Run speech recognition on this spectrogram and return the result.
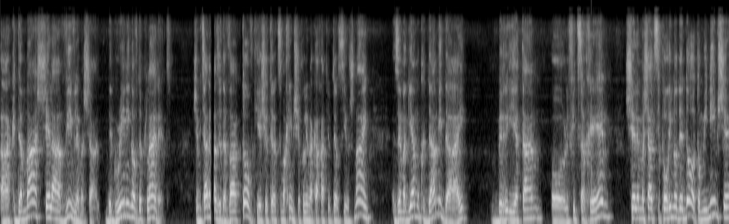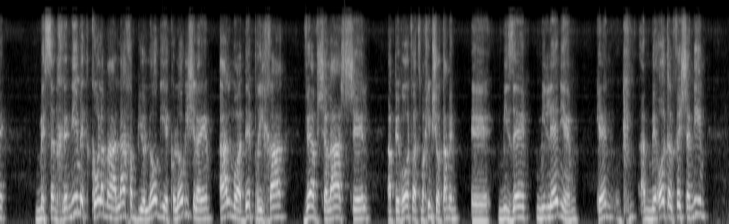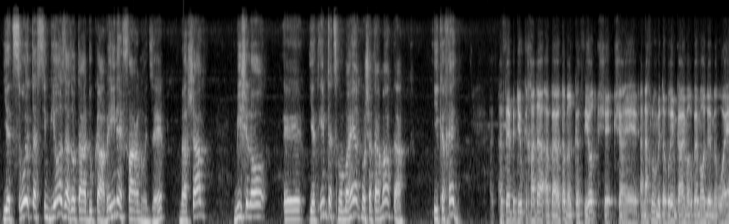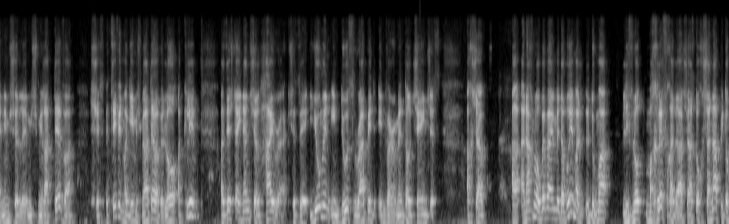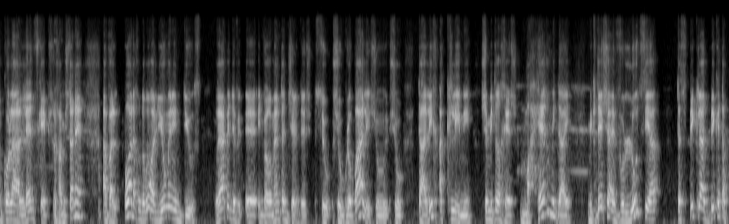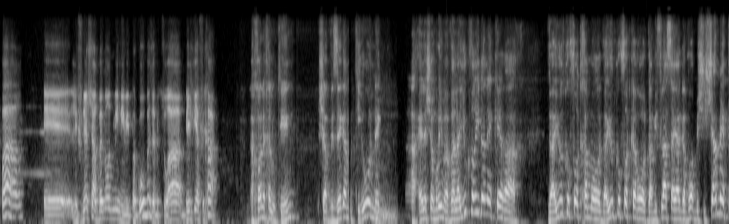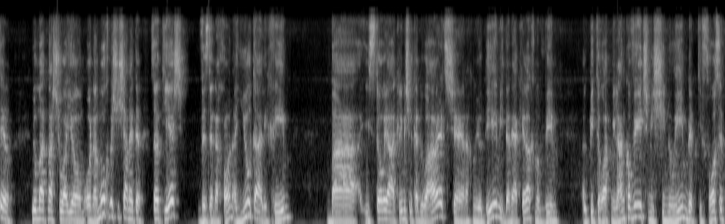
ההקדמה של האביב, למשל, the greening of the planet, שמצד אחד זה דבר טוב, כי יש יותר צמחים שיכולים לקחת יותר CO2, זה מגיע מוקדם מדי בראייתם, או לפי צורכיהם, של למשל ציפורים נודדות, או מינים שמסנכרנים את כל המהלך הביולוגי-אקולוגי שלהם על מועדי פריחה והבשלה של הפירות והצמחים שאותם הם אה, מזה מילניום, כן, מאות אלפי שנים, יצרו את הסימביוזה הזאת ההדוקה, והנה הפרנו את זה, ועכשיו מי שלא אה, יתאים את עצמו מהר, כמו שאתה אמרת, ייכחד. אז זה בדיוק אחת הבעיות המרכזיות, כש, כשאנחנו מדברים גם עם הרבה מאוד מרואיינים של משמירת טבע, שספציפית מגיעים משמירת טבע ולא אקלים, אז יש את העניין של HIRAC, שזה Human Induced Rapid Environmental Changes. עכשיו, אנחנו הרבה פעמים מדברים על, לדוגמה, לבנות מחלף חדש, שאז תוך שנה פתאום כל ה landscape שלך משתנה, אבל פה אנחנו מדברים על Human Induced Rapid Environmental Changes, שהוא, שהוא גלובלי, שהוא, שהוא תהליך אקלימי שמתרחש מהר מדי, מכדי שהאבולוציה תספיק להדביק את הפער אה, לפני שהרבה מאוד מינים ייפגעו בזה בצורה בלתי הפיכה. נכון לחלוטין. עכשיו, וזה גם טיעון נגד אלה שאומרים, אבל היו כבר עידני קרח, והיו תקופות חמות, והיו תקופות קרות, והמפלס היה גבוה בשישה מטר לעומת מה היום, או נמוך בשישה מטר. זאת אומרת, יש, וזה נכון, היו תהליכים בהיסטוריה האקלימית של כדור הארץ, שאנחנו יודעים, עידני הקרח נובעים על פי תורת מילנקוביץ', משינויים בתפרוסת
